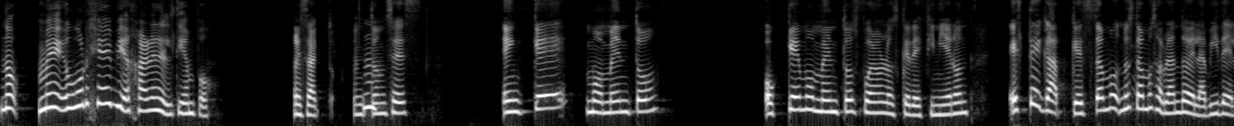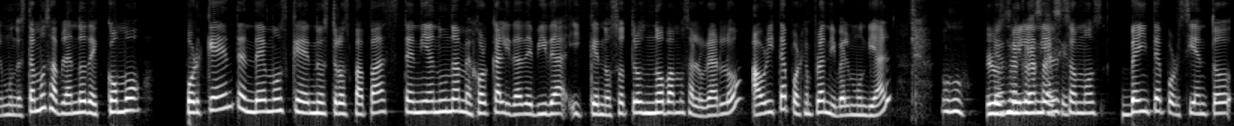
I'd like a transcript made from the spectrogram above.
no, me urge viajar en el tiempo. Exacto. Mm. Entonces, ¿en qué momento o qué momentos fueron los que definieron este gap que estamos no estamos hablando de la vida y el mundo, estamos hablando de cómo ¿Por qué entendemos que nuestros papás tenían una mejor calidad de vida y que nosotros no vamos a lograrlo? Ahorita, por ejemplo, a nivel mundial, Uh, los millennials somos 20%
